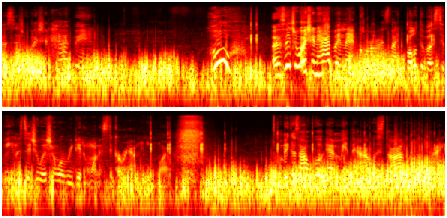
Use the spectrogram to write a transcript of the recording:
a situation happened. Whew. A situation happened that caused like both of us to be in a situation where we didn't want to stick around anymore because I will admit that I was stalling like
